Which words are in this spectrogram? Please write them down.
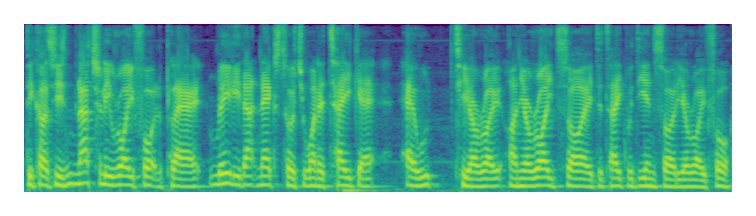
because she's naturally right-footed player. Really, that next touch you want to take it out to your right on your right side to take with the inside of your right foot.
